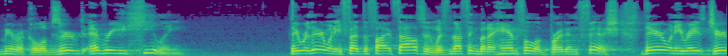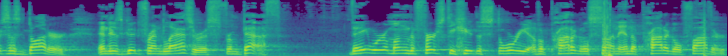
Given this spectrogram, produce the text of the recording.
miracle, observed every healing. They were there when he fed the 5,000 with nothing but a handful of bread and fish. There when he raised Jairus' daughter and his good friend Lazarus from death. They were among the first to hear the story of a prodigal son and a prodigal father,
